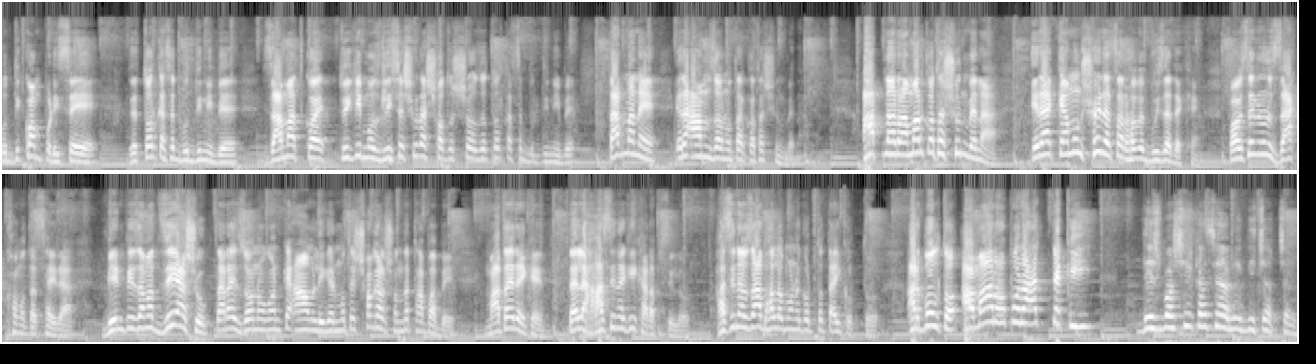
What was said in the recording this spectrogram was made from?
বুদ্ধি কম পড়িছে? যে তোর কাছে বুদ্ধি নিবে। জামাত কয় তুই কি মজলিসের সুরার সদস্য যে তোর কাছে বুদ্ধি নিবে? তার মানে এরা আম জনতার কথা শুনবে না। আপনার আমার কথা শুনবে না। এরা কেমন স্বৈরাচার হবে বুঝা দেখেন প্রফেসর ইউনুস যাক ক্ষমতা চাইরা বিএনপি জামাত যে আসুক তারাই জনগণকে আওয়ামী লীগের মতো সকাল সন্ধ্যা ঠাপাবে। মাথায় রেখেন তাহলে হাসিনা কি খারাপ ছিল? হাসিনা যা ভালো মনে করতো তাই করতো। আর বলতো আমার অপরাধটা কি? দেশবাসীর কাছে আমি বিচার চাই।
